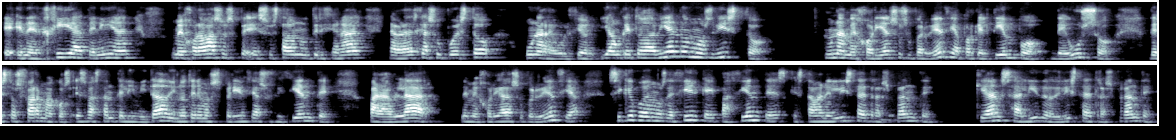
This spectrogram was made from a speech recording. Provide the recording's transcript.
eh, energía tenían, mejoraba su, su, estado nutricional, la verdad es que ha supuesto una revolución. Y aunque todavía no hemos visto una mejoría en su supervivencia, porque el tiempo de uso de estos fármacos es bastante limitado y no tenemos experiencia suficiente para hablar de mejoría de la supervivencia, sí que podemos decir que hay pacientes que estaban en lista de trasplante que han salido de lista de trasplante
